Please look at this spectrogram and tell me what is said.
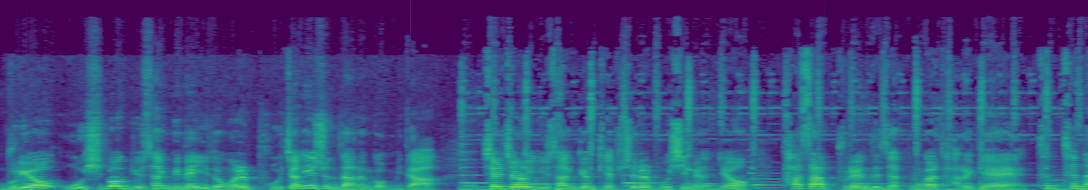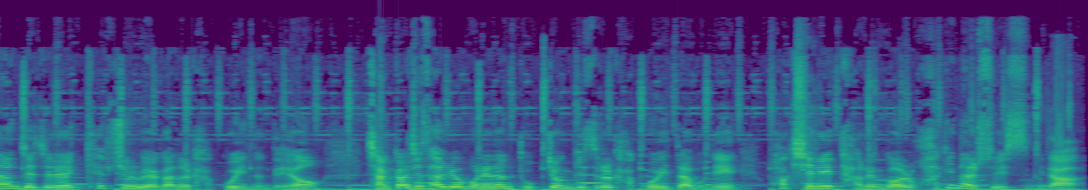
무려 50억 유산균의 이동을 보장해 준다는 겁니다. 실제로 유산균 캡슐을 보시면요. 타사 브랜드 제품과 다르게 튼튼한 재질의 캡슐 외관을 갖고 있는데요. 장까지 살려보내는 독점 기술을 갖고 있다 보니 확실히 다른 걸 확인할 수 있습니다.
